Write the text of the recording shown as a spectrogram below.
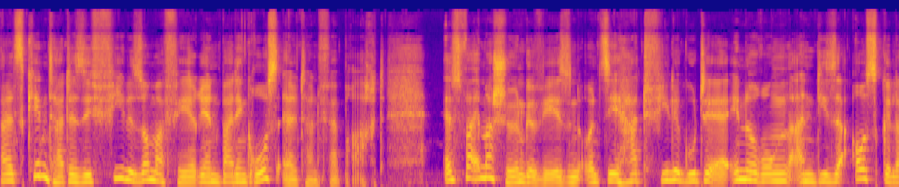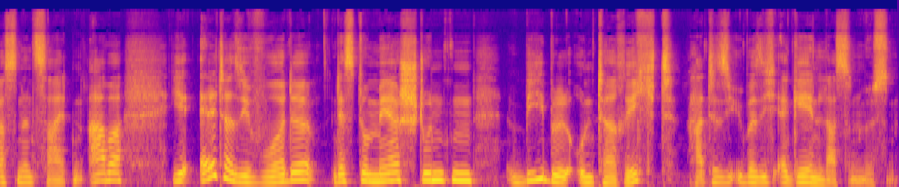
Als Kind hatte sie viele Sommerferien bei den Großeltern verbracht. Es war immer schön gewesen und sie hat viele gute Erinnerungen an diese ausgelassenen Zeiten. Aber je älter sie wurde, desto mehr Stunden Bibelunterricht hatte sie über sich ergehen lassen müssen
